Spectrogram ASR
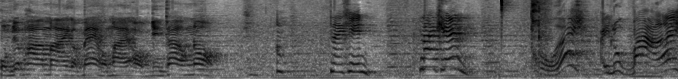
ผมจะพาไมค์กับแม่ของไมค์ออกกินข้าวข้างนอก นายคิน นายคินโถ่เอ้ยไอ้ลูกบ้าเอ้ย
